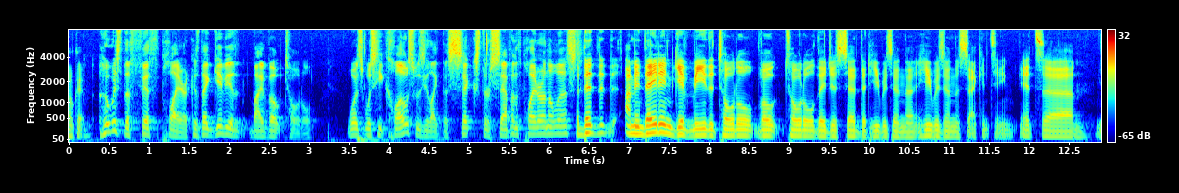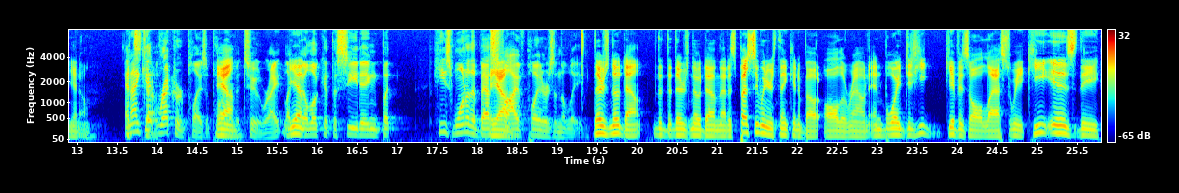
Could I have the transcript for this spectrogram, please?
Okay. Who was the fifth player? Because they give you by vote total. Was was he close? Was he like the sixth or seventh player on the list? The, the, I mean, they didn't give me the total vote total. They just said that he was in the he was in the second team. It's uh, you know, and I it's get record plays a part Yeah. of it too, right? Like Yeah. they'll look at the seeding, but he's one of the best Yeah. five players in the league. There's no doubt. th- th- There's no doubt in that, especially when you're thinking about all around. And boy, did he give his all last week. He is the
